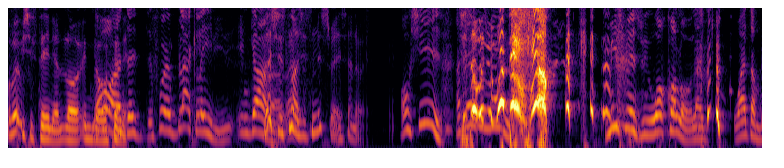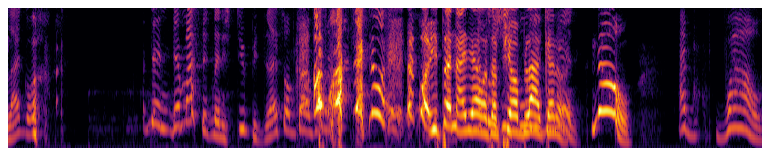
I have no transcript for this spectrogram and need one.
Or maybe she's staying a lot in no. I did- for a black lady in Ghana. no, she's like- not. She's Miss Race anyway. Oh, she is. I She's always been. What the hell? Miss Race with what color? Like white and black? Or then then my statement is stupid. That's what I'm trying to Of course I know. Like what? You thought Nadia was a pure black Ghanaian. anyway? No. I, wow,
